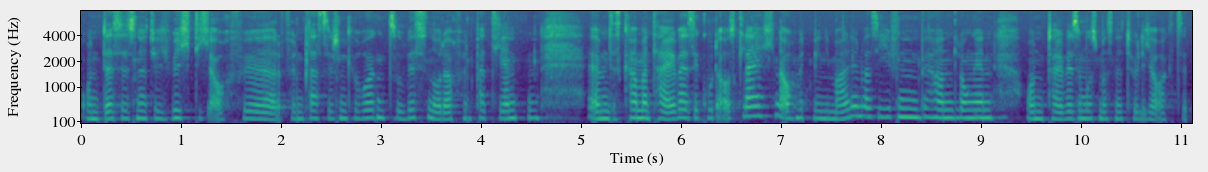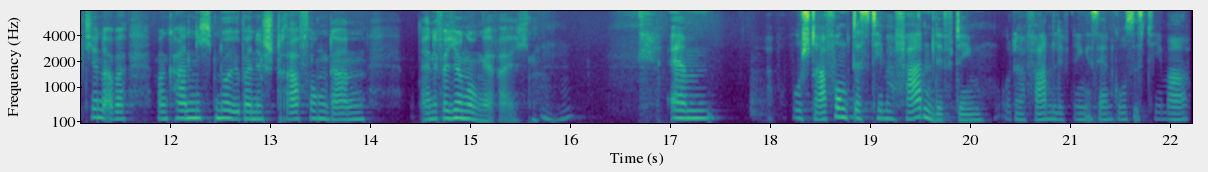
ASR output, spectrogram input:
Und das ist natürlich wichtig auch für, für einen plastischen Chirurgen zu wissen oder auch für einen Patienten. Ähm, das kann man teilweise gut ausgleichen, auch mit minimalinvasiven Behandlungen. Und teilweise muss man es natürlich auch akzeptieren. Aber man kann nicht nur über eine Straffung dann eine Verjüngung erreichen. Mhm. Ähm, apropos Straffung, das Thema Fadenlifting oder Fadenlifting ist ja ein großes Thema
